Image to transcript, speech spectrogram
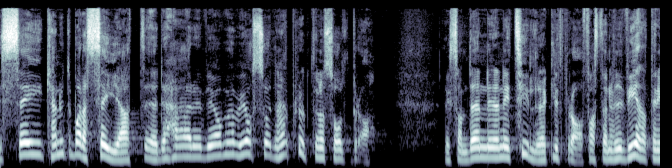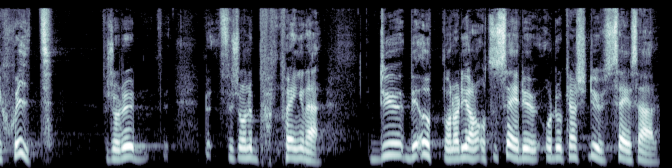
säg, kan du inte bara säga att eh, det här, vi har, vi har, den här produkten har sålt bra. Liksom, den, den är tillräckligt bra fastän vi vet att den är skit. Förstår du, förstår du poängen här? Du blir uppmanad att göra och så säger du, och då kanske du säger så här.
